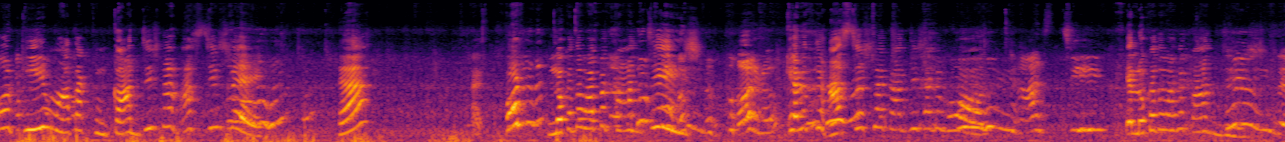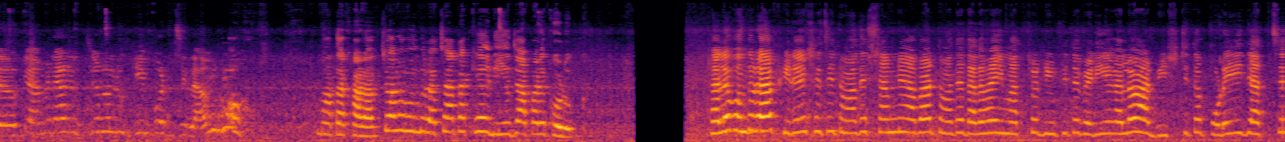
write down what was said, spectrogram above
ও কি মাথা কাঁদছিস না? হাসছিস রে? হ্যাঁ? লোকে তো ভাবে কাঁদছিস। কেন তুই হাসছিস না কাঁদছিস আগে বল। এ লোকে তো ভাবে কাঁদছিস। ক্যামেরার জন্য লুকিয়ে পড়ছিলাম। মাথা খারাপ। চলো বন্ধুরা চাটা খেয়ে নিয়ে যা পারে করুক। হ্যালো বন্ধুরা, ফিরে এসেছি তোমাদের সামনে আবার। তোমাদের দাদাভাই মাত্র ডিউটিতে বেরিয়ে গেল আর বৃষ্টি তো পড়েই যাচ্ছে,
